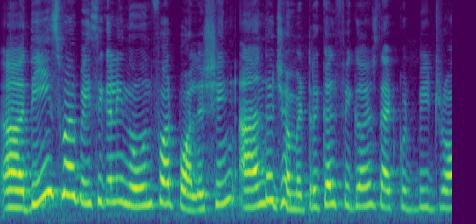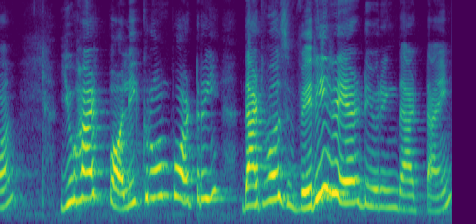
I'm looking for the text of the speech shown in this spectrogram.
Uh, these were basically known for polishing and the geometrical figures that could be drawn. You had polychrome pottery that was very rare during that time.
